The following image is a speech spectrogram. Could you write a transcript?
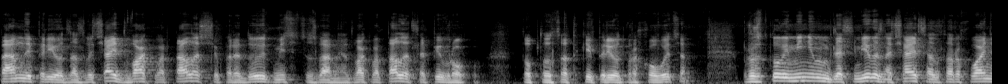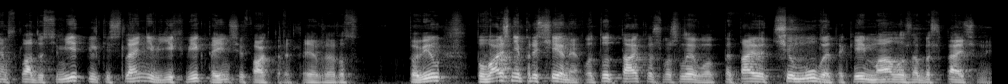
певний період. Зазвичай два квартали, що передують місяцю звернення. Два квартали це півроку. Тобто за такий період враховується. Прожитковий мінімум для сім'ї визначається з зарахуванням складу сім'ї, кількість членів, їх вік та інші фактори. Це я вже розповів. Поважні причини. Отут також важливо. Питають, чому ви такий малозабезпечений?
